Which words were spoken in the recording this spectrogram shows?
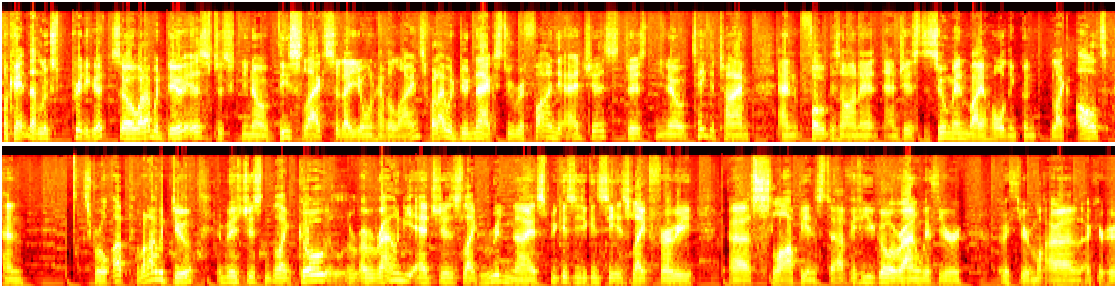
Okay, that looks pretty good. So what I would do is just, you know, deselect so that you don't have the lines. What I would do next to refine the edges, just, you know, take the time and focus on it and just zoom in by holding like Alt and scroll up. And what I would do is just like go around the edges like really nice because as you can see it's like very uh, sloppy and stuff. If you go around with your with your, uh, like your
